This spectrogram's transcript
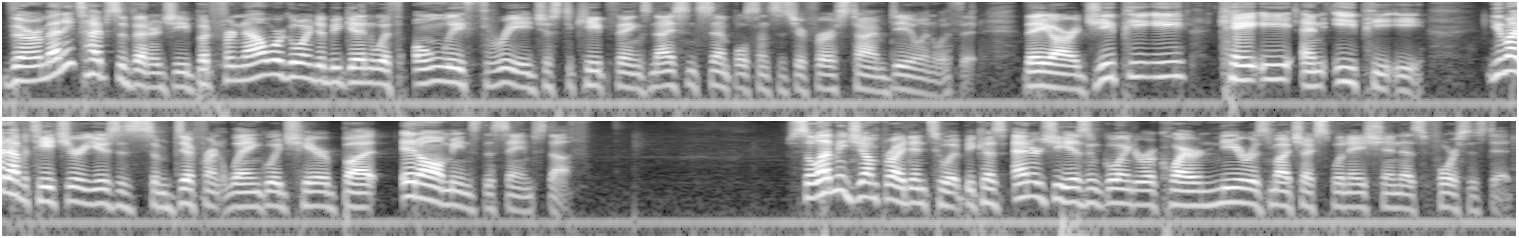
There are many types of energy, but for now we're going to begin with only three just to keep things nice and simple since it's your first time dealing with it. They are GPE, KE, and EPE. You might have a teacher who uses some different language here, but it all means the same stuff. So let me jump right into it because energy isn't going to require near as much explanation as forces did.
